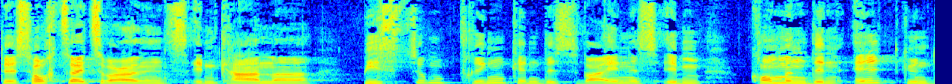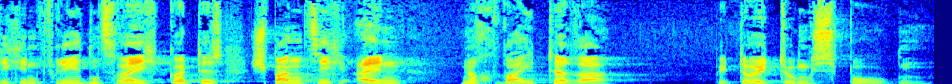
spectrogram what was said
des Hochzeitsweins in Kana bis zum Trinken des Weines im kommenden endgültigen Friedensreich Gottes spannt sich ein noch weiterer Bedeutungsbogen.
